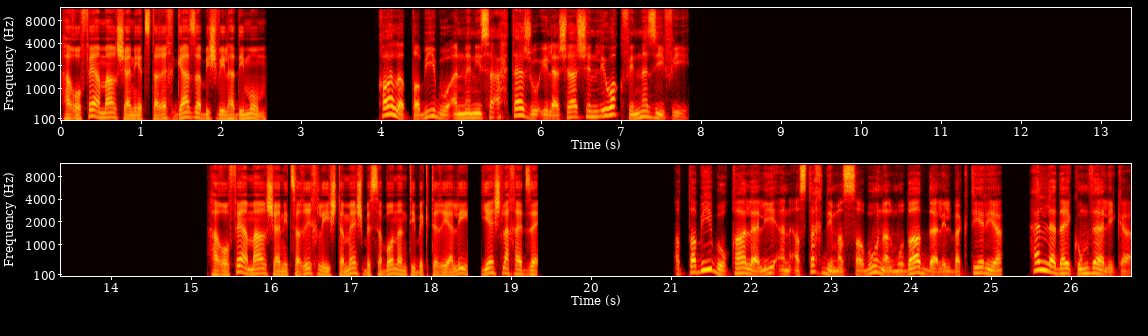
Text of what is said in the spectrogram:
הרופא אמר שאני אצטרך גזה בשביל הדימום. قال الطبيب أنني سأحتاج إلى شاش لوقف النزيف. הרופא אמר שאני צריך להשתמש בסבון אנטיבקטריאלי, יש לך את זה. الطبيب قال لي أن أستخدم الصابون المضاد للبكتيريا. هل لديكم ذلك؟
